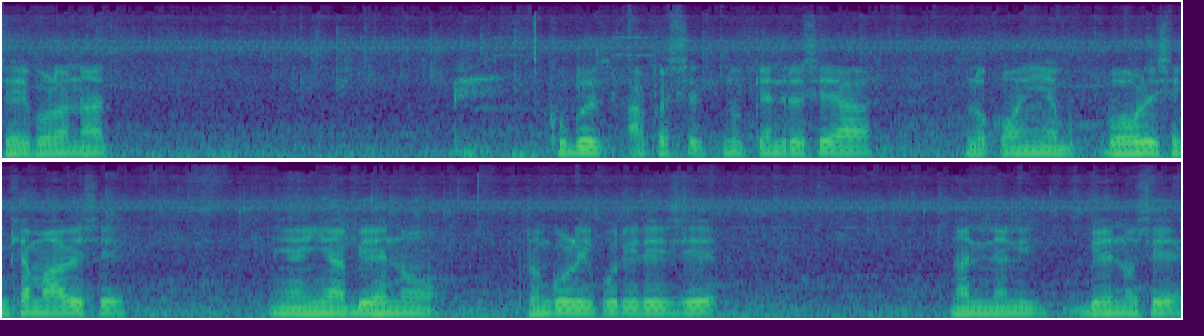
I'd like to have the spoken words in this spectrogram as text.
જય ભોળાનાથ. ખૂબ જ આકર્ષકનું કેન્દ્ર છે આ. લોકો અહીંયા બહોળી સંખ્યામાં આવે છે. અહીંયા બહેનો રંગોળી પૂરી રહી છે. નાની નાની બહેનો છે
